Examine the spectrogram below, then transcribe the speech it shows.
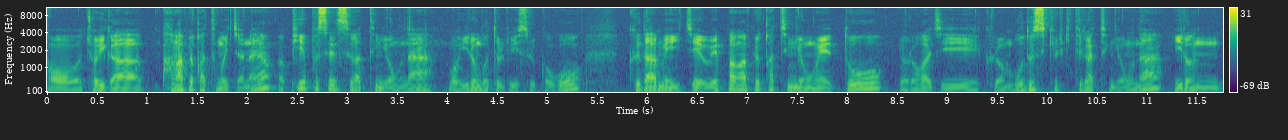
어, 저희가 방화벽 같은 거 있잖아요. pfSense 같은 경우나 뭐 이런 것들도 있을 거고 그 다음에 이제 웹방화벽 같은 경우에도 여러 가지 그런 ModSecurity 같은 경우나 이런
